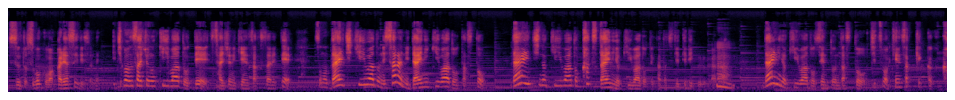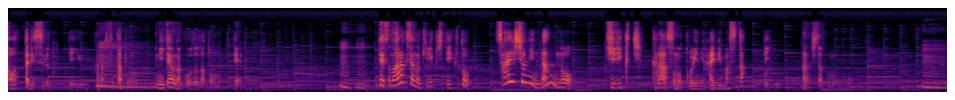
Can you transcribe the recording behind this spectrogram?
するとすごく分かりやすいですよね。一番最初のキーワードで最初に検索されてその第一キーワードにさらに第二キーワードを足すと第一のキーワードかつ第二のキーワードという形で出てくるから、うん第2のキーワードを先頭に出すと実は検索結果が変わったりするっていう話と多分うん似たような構造だと思っててうんうんでその荒木さんの切り口でいくと最初に何の切り口からその問いに入りますかっていう話だと思うんね。うん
